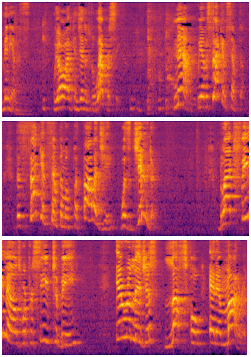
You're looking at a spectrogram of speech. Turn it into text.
many of us. We all have congenital leprosy. Now, we have a second symptom. The second symptom of pathology was gender. Black females were perceived to be irreligious, lustful, and immoderate.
